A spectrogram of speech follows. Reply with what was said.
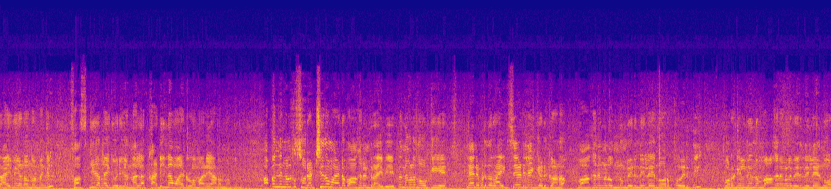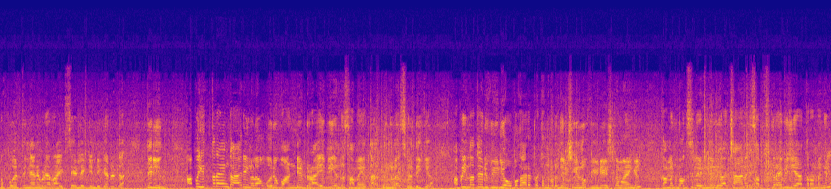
ഡ്രൈവ് ചെയ്യണമെന്നുണ്ടെങ്കിൽ ഫസ്റ്റ് ഗിയറിലേക്ക് വരിക. നല്ല കഠിനമായിട്ടുള്ള മഴയാണെന്നുണ്ടെങ്കിൽ. അപ്പം നിങ്ങൾക്ക് സുരക്ഷിതമായിട്ട് വാഹനം ഡ്രൈവ് ചെയ്യും. ഇപ്പം നിങ്ങൾ നോക്കിയേ ഞാൻ ഇവിടുന്ന് റൈറ്റ് സൈഡിലേക്ക് എടുക്കുകയാണ് വാഹനങ്ങളൊന്നും വരുന്നില്ല എന്ന് ഉറപ്പ് വരുത്തി പുറകിൽ നിന്നും വാഹനങ്ങൾ വരുന്നില്ല എന്ന് ഉറപ്പ് വരുത്തി ഞാനിവിടെ റൈറ്റ് സൈഡിലേക്ക് ഇൻഡിക്കേറ്റർ ഇട്ട് തിരിയുന്നു. അപ്പോൾ ഇത്രയും കാര്യങ്ങൾ ഒരു വണ്ടി ഡ്രൈവ് ചെയ്യുന്ന സമയത്ത് നിങ്ങൾ ശ്രദ്ധിക്കുക. അപ്പോൾ ഇന്നത്തെ ഒരു വീഡിയോ ഉപകാരപ്പെട്ടെന്ന് പ്രതീക്ഷിക്കുന്നു. വീഡിയോ ഇഷ്ടമായെങ്കിൽ കമന്റ് ബോക്സിൽ എഴുതിയിടുക. ചാനൽ സബ്സ്ക്രൈബ് ചെയ്യാത്തതുണ്ടെങ്കിൽ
